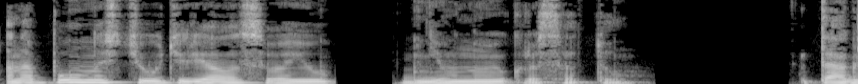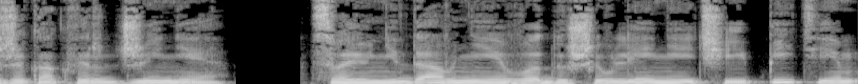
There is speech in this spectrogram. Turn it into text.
Она полностью утеряла свою дневную красоту. Так же, как Вирджиния, свое недавнее воодушевление чаепитием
